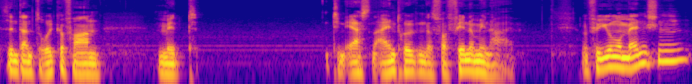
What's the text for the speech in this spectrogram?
Sind dann zurückgefahren mit den ersten Eindrücken, das war phänomenal. Und für junge Menschen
